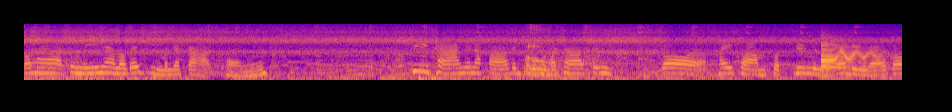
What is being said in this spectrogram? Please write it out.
เรามาตรงนี้เนี่ยเราได้กลิ่นบรรยากาศของที่ช้างเนี่ยนะคะ เป็นที่ธรรมชาติซึ่งก็ให้ความสดชื่นแล้วก็ดูแล้วก็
